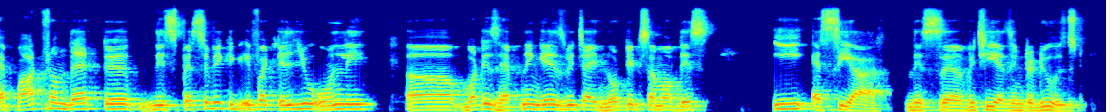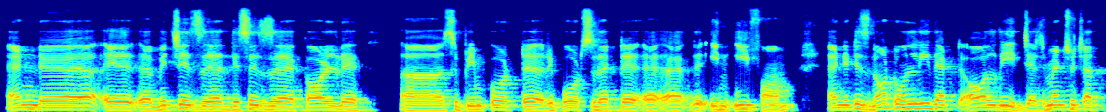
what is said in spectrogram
apart from that, uh, the specific, if I tell you only uh, what is happening is, which I noted some of this, ESCR, this uh, which he has introduced, and uh, uh, which is this is called uh, Supreme Court uh, reports that uh, in e form. And it is not only that all the judgments, which are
